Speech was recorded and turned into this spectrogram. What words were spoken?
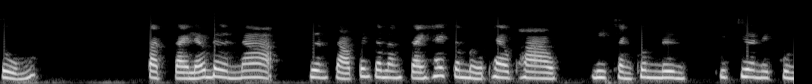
สุม ตัดใจแล้วเดินหน้าเพื่อนสาวเป็นกำลังใจให้เสมอแพรวๆมีฉันคนหนึ่งที่เชื่อในคุณ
